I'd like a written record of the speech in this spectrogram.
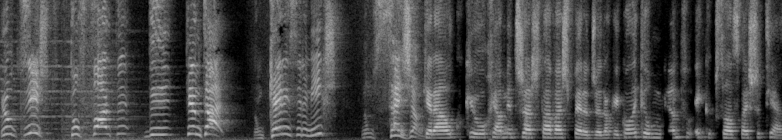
Eu desisto! Estou farta de tentar! Não querem ser amigos? Não sejam! Que era algo que eu realmente já estava à espera de género, ok, qual é aquele momento em que o pessoal se vai chatear?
